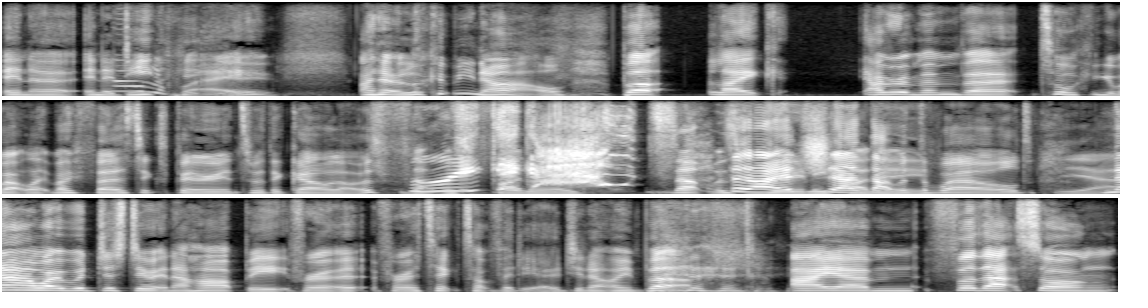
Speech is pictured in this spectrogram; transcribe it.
in a in a deep way. I know, look at me now, but like. I remember talking about like my first experience with a girl. and I was That was freaking out. That was that I had really shared that with the world. Yeah. Now I would just do it in a heartbeat for a for a TikTok video. Do you know what I mean? But I um for that song,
